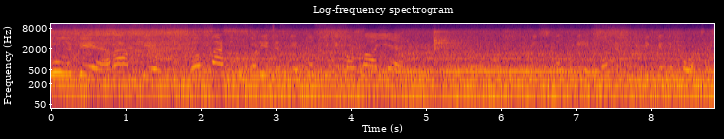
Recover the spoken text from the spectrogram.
Вулики, рамки, в обмеженому кількості, хто скільки бажає. Якісь ставки, що ти тільки не хочеш.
